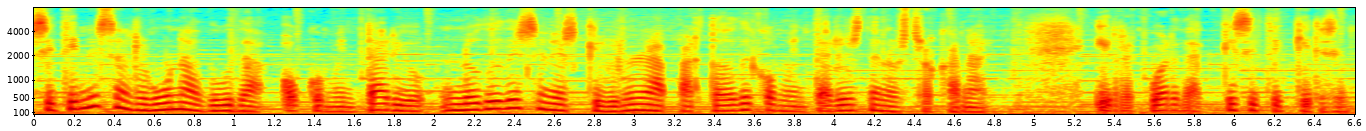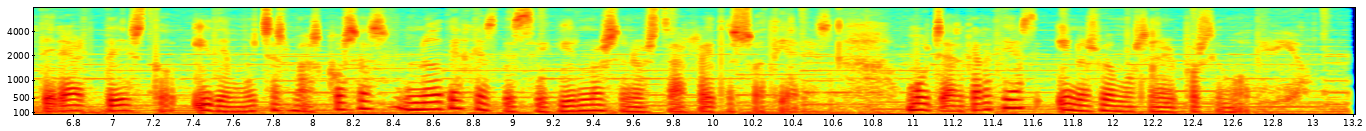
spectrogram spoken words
Si tienes alguna duda o comentario, no dudes en escribirlo en el apartado de comentarios de nuestro canal. Y recuerda que si te quieres enterar de esto y de muchas más cosas, no dejes de seguirnos en nuestras redes sociales. Muchas gracias y nos vemos en el próximo vídeo.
